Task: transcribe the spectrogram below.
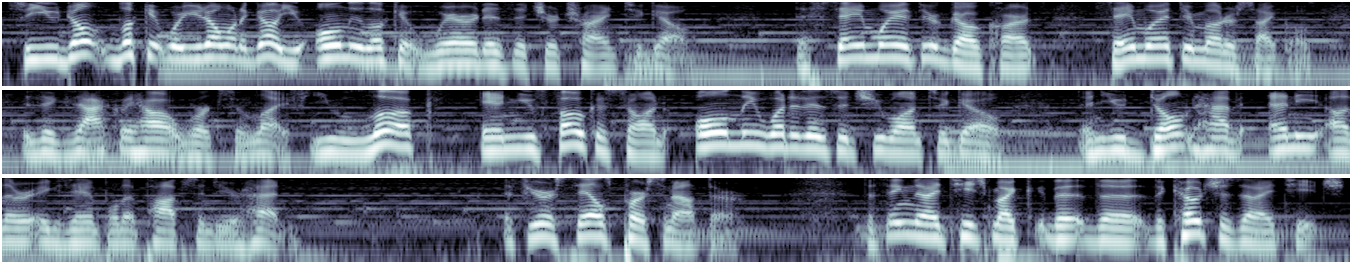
So you don't look at where you don't want to go, you only look at where it is that you're trying to go. The same way with your go karts, same way with your motorcycles, is exactly how it works in life. You look and you focus on only what it is that you want to go, and you don't have any other example that pops into your head. If you're a salesperson out there, the thing that I teach my the the, the coaches that I teach,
